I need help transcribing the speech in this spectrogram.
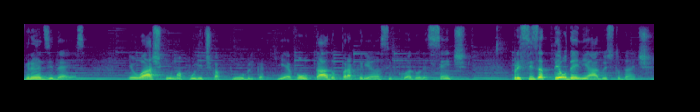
grandes ideias. Eu acho que uma política pública que é voltado para a criança e para o adolescente precisa ter o DNA do estudante.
